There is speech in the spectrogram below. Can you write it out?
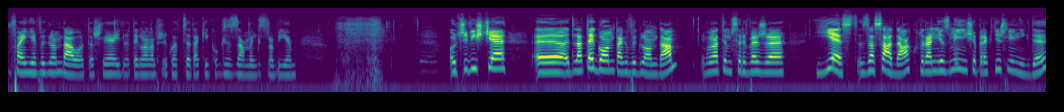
fajnie wyglądało też, nie? I dlatego na przykład se taki koks zamek zrobiłem. Oczywiście e, dlatego on tak wygląda, bo na tym serwerze jest zasada, która nie zmieni się praktycznie nigdy.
